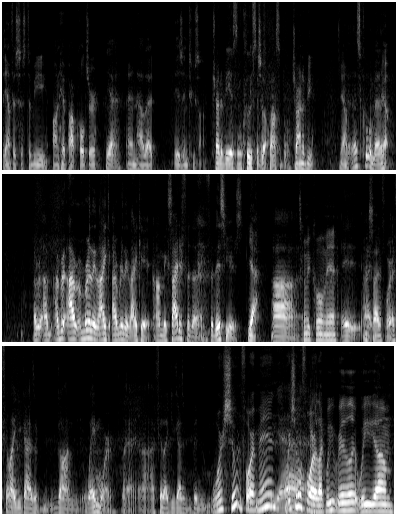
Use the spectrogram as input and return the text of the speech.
the emphasis to be on hip hop culture Yeah. and how that is in Tucson Trying to be as inclusive So- as possible. trying to be yeah That's cool, man. Yeah. I, I, I, I really like I really like it. I'm excited for the for this year's. yeah Uh, it's gonna be cool man it, I'm I, excited for it. I feel like you guys have gone way more. Like, I feel like you guys have been. we're shooting for it man Yeah. we're shooting for it like we really we um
